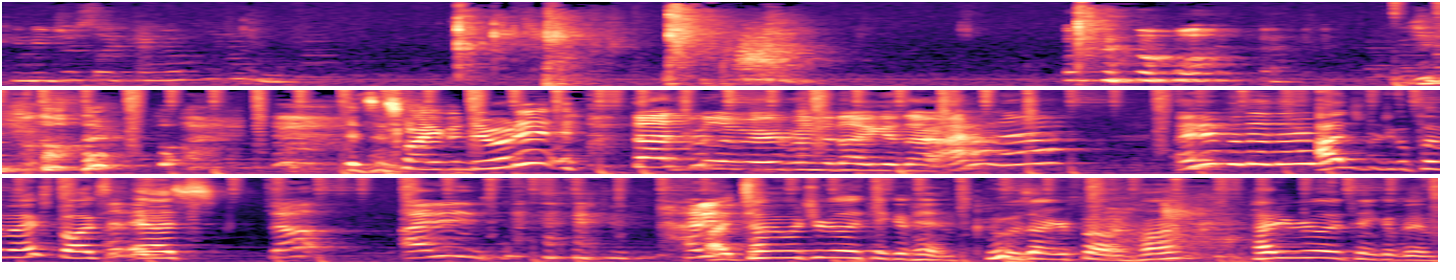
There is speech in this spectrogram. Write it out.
Can you just like hang up with me? What? You motherfucker. Is this why you've been doing it? That's really weird when the Tigers are. I don't know. I didn't put that there. I just went to go play my Xbox. Yes. No, I didn't. I didn't. tell me what you really think of him. Who was on your phone, huh? How do you really think of him?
